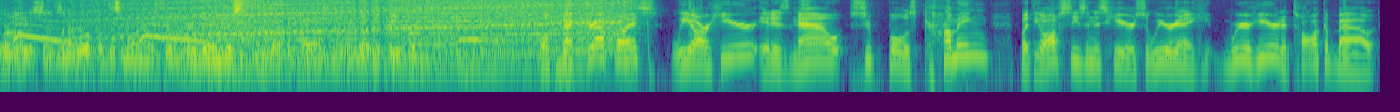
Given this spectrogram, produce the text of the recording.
We're on the same When I woke up this morning, I was feeling pretty dangerous. about the past and about the future. Welcome back to Draft Vice. We are here. It is now Super Bowl is coming, but the off season is here. So we are gonna we're here to talk about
